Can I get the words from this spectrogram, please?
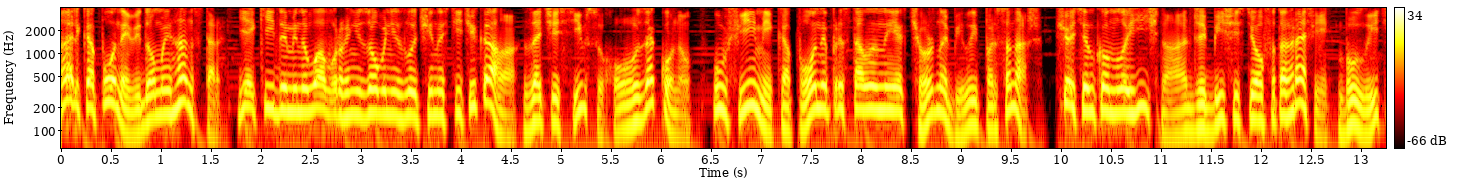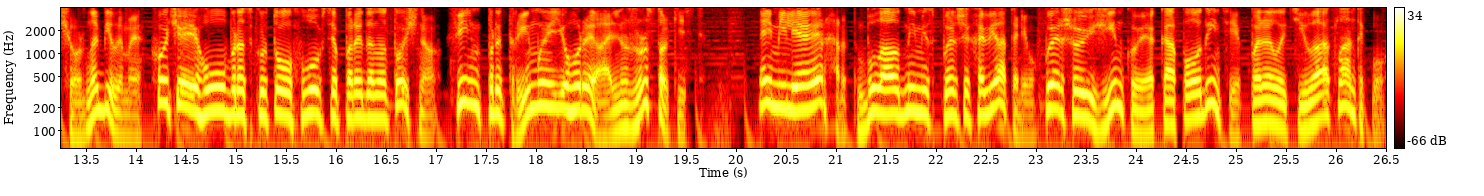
Аль Капоне відомий ганстер, який домінував в організованій злочинності Чикаго за часів сухого закону. У фільмі Капоне представлений як чорно-білий персонаж, що цілком логічно, адже більшість його фотографій були чорно-білими. Хоча його образ крутого хлопця передано точно, фільм притримує його реальну жорстокість. Емілія Ерхард була одним із перших авіаторів, першою жінкою, яка поодинці перелетіла Атлантику.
